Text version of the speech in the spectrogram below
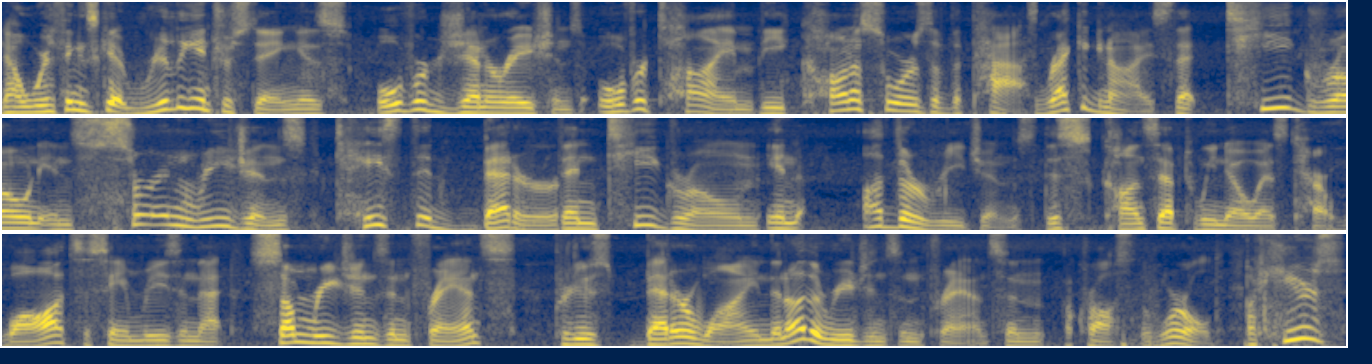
Now, where things get really interesting is over generations, over time, the connoisseurs of the past recognized that tea grown in certain regions tasted better than tea grown in other regions. This concept we know as terroir. It's the same reason that some regions in France produce better wine than other regions in France and across the world. But here's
